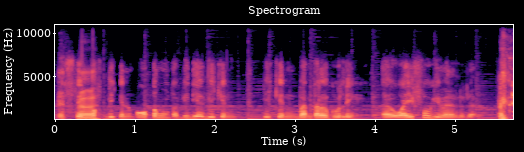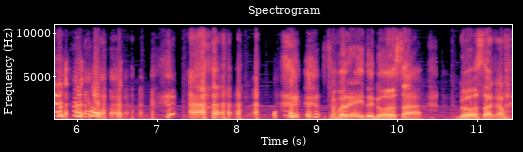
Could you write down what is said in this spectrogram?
instead Eh. of bikin patung tapi dia bikin bikin bantal guling eh, waifu gimana Nda? Sebenarnya itu dosa. Dosa karena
